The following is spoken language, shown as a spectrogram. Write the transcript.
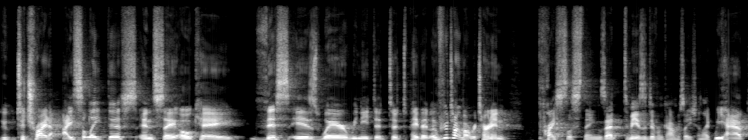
to try to isolate this and say, okay, this is where we need to, to, to, pay that. If you're talking about returning priceless things, that to me is a different conversation. Like we have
